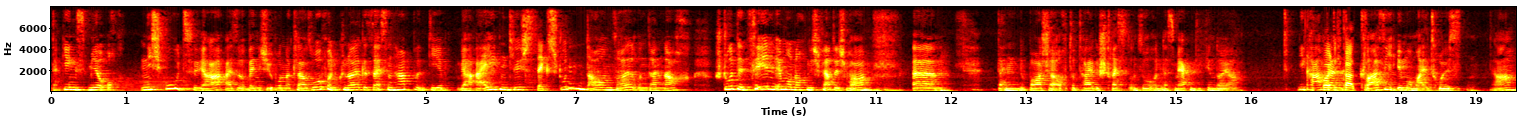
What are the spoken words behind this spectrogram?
da ging es mir auch nicht gut, ja. Also wenn ich über eine Klausur von Knoll gesessen habe, die ja eigentlich sechs Stunden dauern soll und dann nach Stunde zehn immer noch nicht fertig war, mhm. ähm, dann war ich ja auch total gestresst und so und das merken die Kinder ja. Die kamen dann quasi immer mal trösten, ja.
